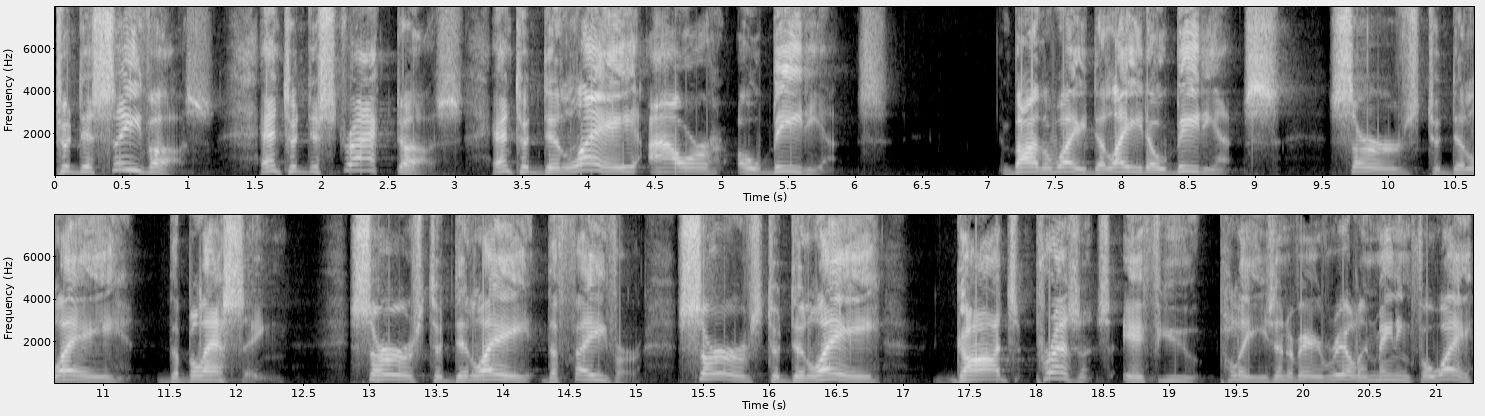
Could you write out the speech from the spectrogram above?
to deceive us and to distract us and to delay our obedience. By the way, delayed obedience serves to delay the blessing, serves to delay the favor, serves to delay God's presence, if you please, in a very real and meaningful way.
